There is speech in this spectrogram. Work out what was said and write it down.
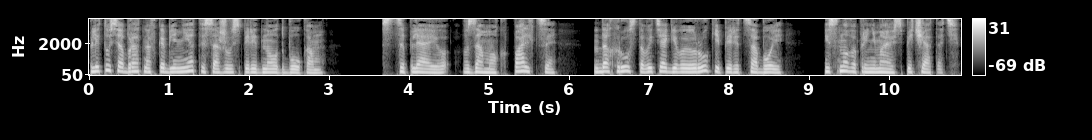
плетусь обратно в кабинет и сажусь перед ноутбуком. Сцепляю в замок пальцы, до хруста вытягиваю руки перед собой и снова принимаюсь печатать.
